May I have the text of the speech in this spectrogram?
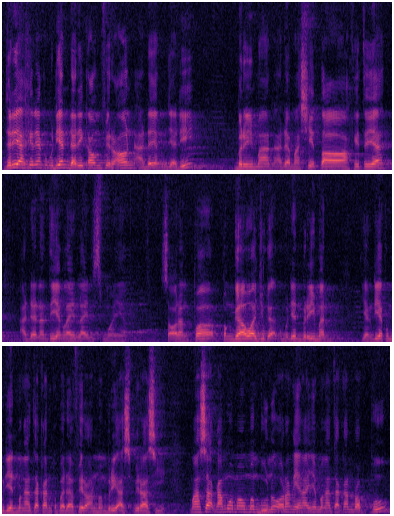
Jadi akhirnya kemudian dari kaum Fir'aun ada yang menjadi beriman, ada masyitah gitu ya, ada nanti yang lain-lain semuanya. Seorang penggawa juga kemudian beriman, yang dia kemudian mengatakan kepada Fir'aun memberi aspirasi, masa kamu mau membunuh orang yang hanya mengatakan Rabbu,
